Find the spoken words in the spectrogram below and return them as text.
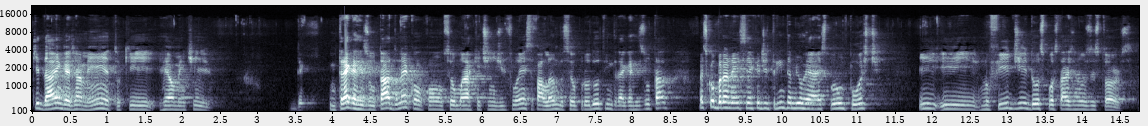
que dá engajamento, que realmente entrega resultado, né, com, com o seu marketing de influência, falando do seu produto, entrega resultado, mas cobrando aí cerca de 30 mil reais por um post e, e no feed e duas postagens nos stories.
